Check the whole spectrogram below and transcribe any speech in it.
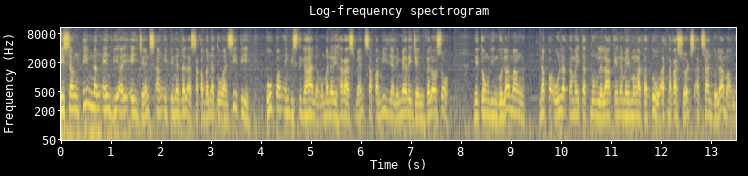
Isang team ng NBI agents ang ipinadala sa Cabanatuan City upang imbestigahan ang umano'y harassment sa pamilya ni Mary Jane Veloso. Nitong linggo lamang, napaulat na may tatlong lalaki na may mga tattoo at naka-shorts at sando lamang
